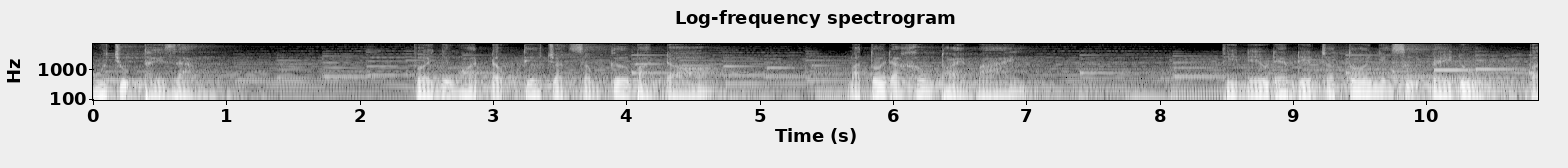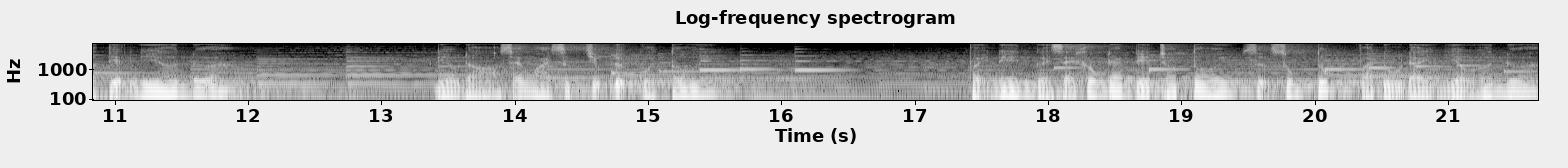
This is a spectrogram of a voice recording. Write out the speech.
Vũ trụ thấy rằng với những hoạt động tiêu chuẩn sống cơ bản đó mà tôi đã không thoải mái thì nếu đem đến cho tôi những sự đầy đủ và tiện nghi hơn nữa, điều đó sẽ ngoài sức chịu đựng của tôi. Vậy nên người sẽ không đem đến cho tôi sự sung túc và đủ đầy nhiều hơn nữa.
